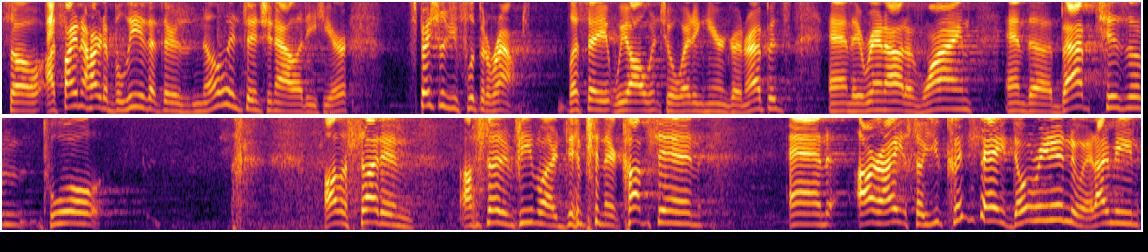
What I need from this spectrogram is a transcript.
So I find it hard to believe that there's no intentionality here, especially if you flip it around. Let's say we all went to a wedding here in Grand Rapids and they ran out of wine and the baptism pool all of a sudden all of a sudden people are dipping their cups in and all right, so you could say, don't read into it. I mean,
